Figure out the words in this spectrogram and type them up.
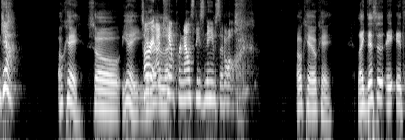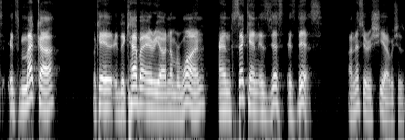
yeah Okay, so yeah. sorry i can't pronounce these names at all Okay, okay. Like this is it- it's it's Mecca, okay, the Kaaba area number one, and second is just is this, unless you're a Shia, which is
